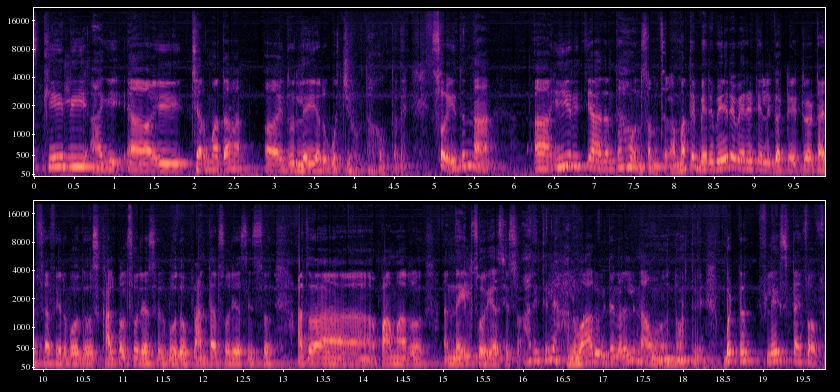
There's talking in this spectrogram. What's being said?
ಸ್ಕೇಲಿ ಆಗಿ ಈ ಚರ್ಮದ ಇದು ಲೇಯರು ಒಚ್ಚಿ ಹೋಗ್ತಾ ಹೋಗ್ತದೆ. ಸೊ ಇದನ್ನು ಈ ರೀತಿಯಾದಂತಹ ಒಂದು ಸಮಸ್ಯೆ ಮತ್ತು ಬೇರೆ ಬೇರೆ ವೆರೈಟಿಯಲ್ಲಿ ಗಟ್ಟೆಟ್ ಟೈಪ್ಸ್ ಆಫ್ ಇರ್ಬೋದು ಸ್ಕಾಲ್ಪಲ್ ಸೋರಿಯಾಸ್ ಇರ್ಬೋದು ಪ್ಲಾಂಟರ್ ಸೋರಿಯಾಸಿಸ್ ಅಥವಾ ಪಾಮಾರು ನೈಲ್ ಸೋರಿಯಾಸಿಸ್ ಆ ರೀತಿಯಲ್ಲಿ ಹಲವಾರು ವಿಧಗಳಲ್ಲಿ ನಾವು ನೋಡ್ತೀವಿ. But flakes type of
